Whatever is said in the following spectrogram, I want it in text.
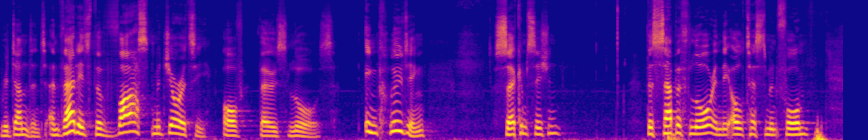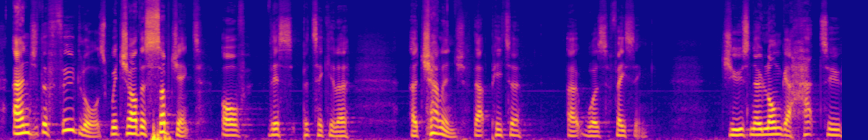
redundant, and that is the vast majority of those laws, including circumcision, the Sabbath law in the Old Testament form, and the food laws, which are the subject of this particular uh, challenge that Peter uh, was facing. Jews no longer had to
